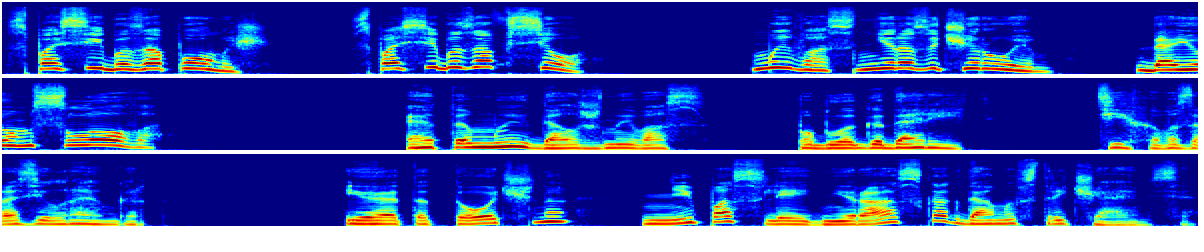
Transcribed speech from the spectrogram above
«Спасибо за помощь! Спасибо за все! Мы вас не разочаруем! Даем слово!» «Это мы должны вас поблагодарить», — тихо возразил Ренгард. «И это точно не последний раз, когда мы встречаемся».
